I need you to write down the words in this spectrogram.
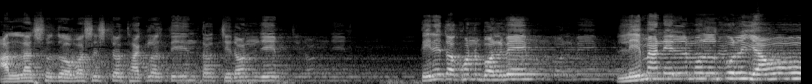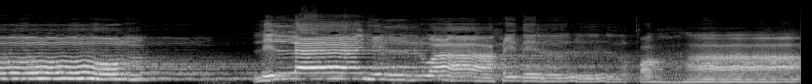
আল্লাহ শুধু অবশিষ্ট থাকল তিন তো চিরঞ্জীব। তিনি তখন বলবে, লিমানিল মুলকুল ইয়াউম লিল্লাহিল ওয়াহিদিল কাহ্হার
